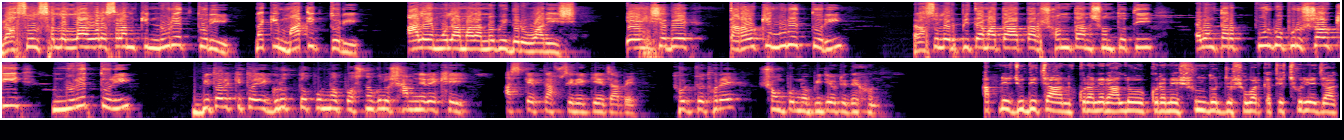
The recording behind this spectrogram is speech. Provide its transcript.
রাসুল সাল্লাহ সাল্লাম কি নূরের তরি নাকি মাটির তরি? আলে মোলামারা নবীদের ওয়ারিস এই হিসেবে তারাও কি নূরের তরি? রাসুলের পিতামাতা, তার সন্তান, সন্ততি এবং তার পূর্বপুরুষরাও কি নূরের তরি? বিতর্কিত এই গুরুত্বপূর্ণ প্রশ্নগুলো সামনে রেখেই আজকের তাফসির এগিয়ে যাবে। ধৈর্য ধরে সম্পূর্ণ ভিডিওটি দেখুন। আপনি যদি চান কোরআনের আলো, কোরআনের সৌন্দর্য সবার কাছে ছড়িয়ে যাক,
